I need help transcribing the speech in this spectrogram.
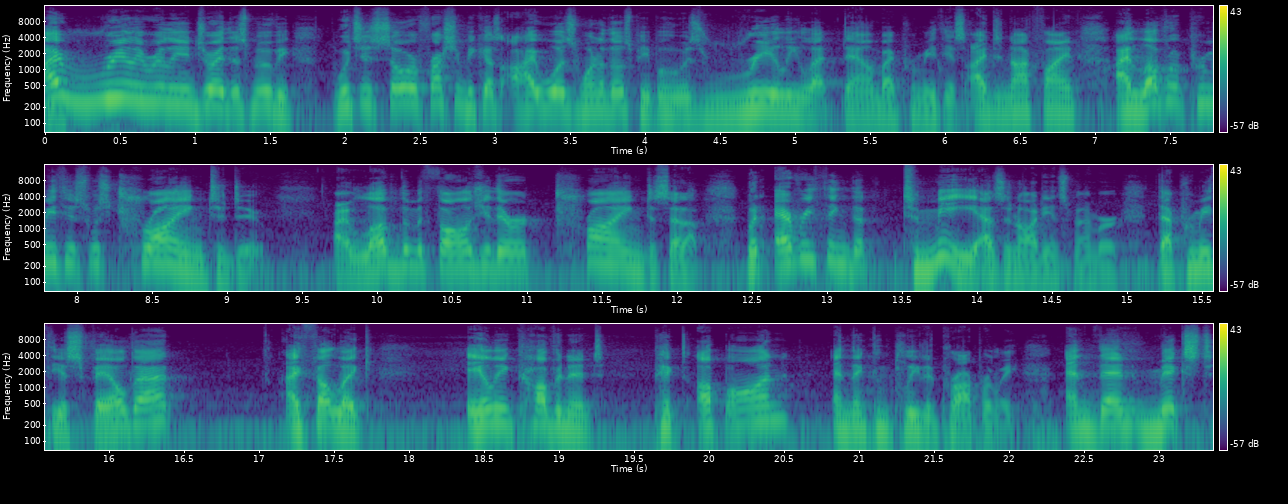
I really, really enjoyed this movie, which is so refreshing because I was one of those people who was really let down by Prometheus. I did not find, I love what Prometheus was trying to do. I love the mythology they were trying to set up. But everything that, to me, as an audience member, that Prometheus failed at, I felt like Alien Covenant picked up on and then completed properly, and then mixed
